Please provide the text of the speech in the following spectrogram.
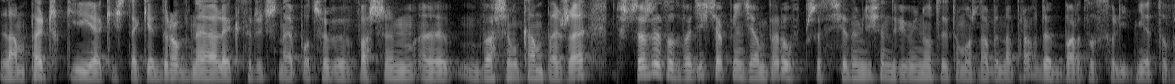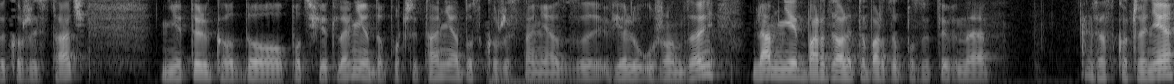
lampeczki, jakieś takie drobne elektryczne potrzeby w Waszym, y, w waszym kamperze. Szczerze to 25 amperów przez 72 minuty to można by naprawdę bardzo solidnie to wykorzystać. Nie tylko do podświetlenia, do poczytania, do skorzystania z wielu urządzeń. Dla mnie bardzo, ale to bardzo pozytywne zaskoczenie.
